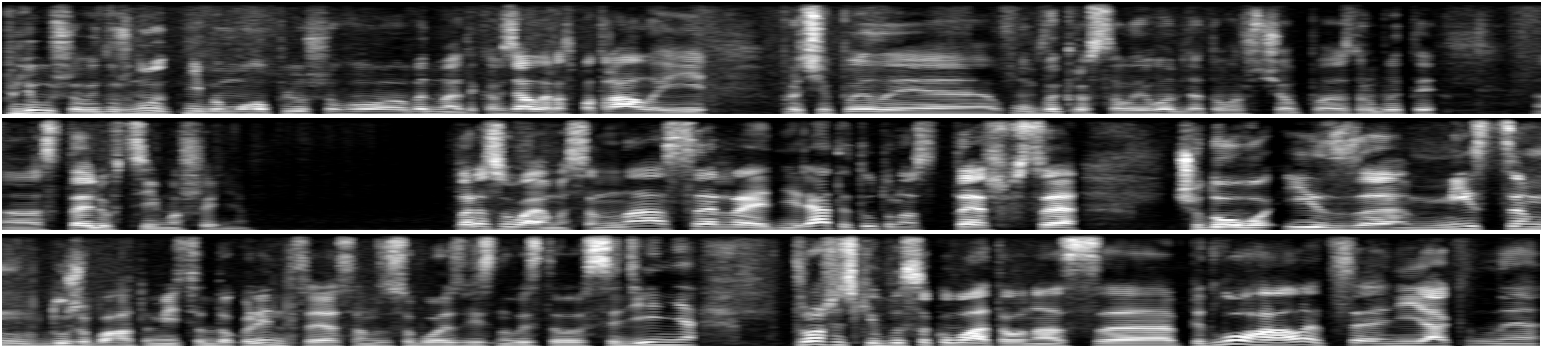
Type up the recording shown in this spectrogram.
плюшевий, дуже ну, ніби мого плюшового ведмедика взяли, розпатрали і причепили, ну, використали його для того, щоб е, зробити е, стелю в цій машині. Пересуваємося на середній ряд, і тут у нас теж все чудово із е, місцем. Дуже багато місця до колін. Це я сам за собою, звісно, виставив сидіння. Трошечки високувата у нас е, підлога, але це ніяк не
